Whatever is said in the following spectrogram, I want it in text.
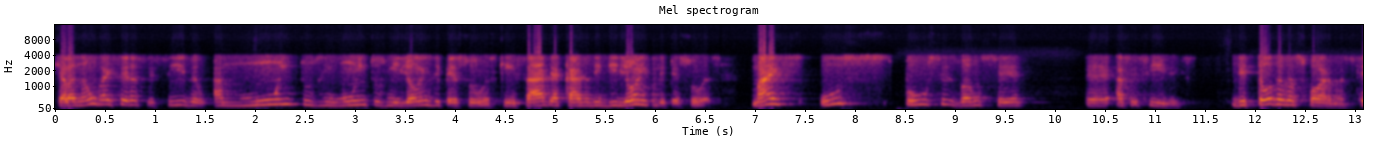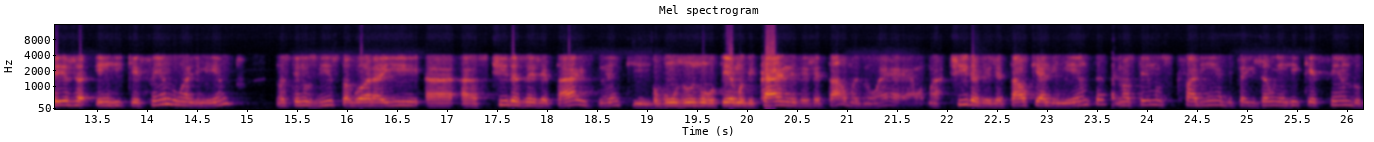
que ela não vai ser acessível a muitos e muitos milhões de pessoas, quem sabe a casa de bilhões de pessoas. Mas os pulses vão ser é, acessíveis de todas as formas, seja enriquecendo um alimento, nós temos visto agora aí a, as tiras vegetais, né, que alguns usam o termo de carne vegetal, mas não é, é uma tira vegetal que alimenta. Nós temos farinha de feijão enriquecendo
